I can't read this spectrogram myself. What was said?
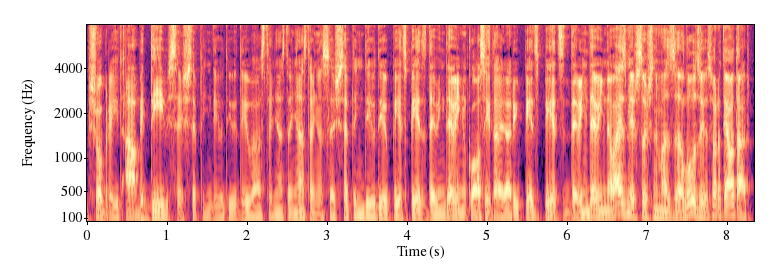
šobrīd abi 6722, 888, 672, 559, klausītāji arī 5599 nav aizmirsuši nemaz. Lūdzu, jūs varat jautāt.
